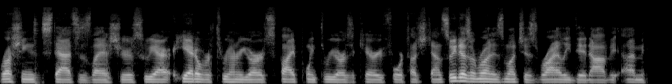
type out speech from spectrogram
rushing stats as last year. So he had, he had over 300 yards, 5.3 yards a carry, four touchdowns. So he doesn't run as much as Riley did. Obviously I mean,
